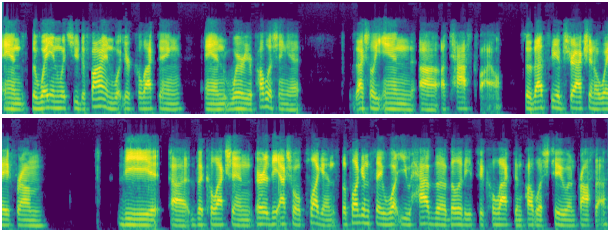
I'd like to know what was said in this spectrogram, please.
And the way in which you define what you're collecting and where you're publishing it is actually in uh, a task file. So that's the abstraction away from the uh, the collection or the actual plugins. The plugins say what you have the ability to collect and publish to and process.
